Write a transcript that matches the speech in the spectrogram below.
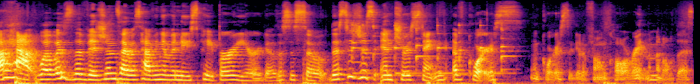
I had what was the visions I was having of a newspaper a year ago. This is so this is just interesting. Of course, of course, I get a phone call right in the middle of this.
